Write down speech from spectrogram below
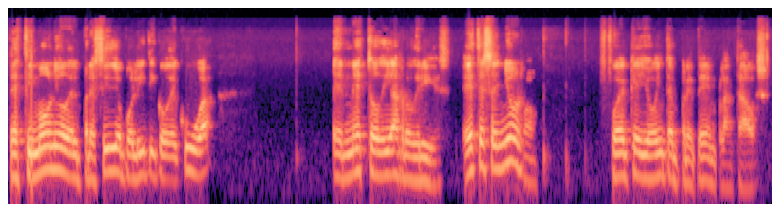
Testimonio del presidio político de Cuba, Ernesto Díaz Rodríguez. Este señor wow. fue el que yo interpreté en Plantados.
